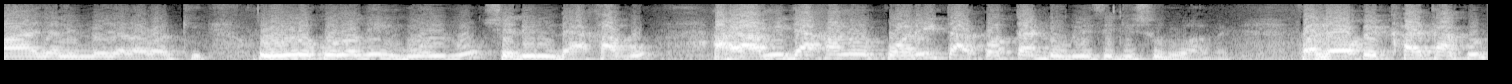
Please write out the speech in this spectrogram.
মায়াজাল ইন্দ্রজাল আবার কি? অন্য কোনো দিন বলব সেদিন দেখাবো। আর আমি দেখানোর পরেই তারপর তার ডুপ্লিসিটি শুরু হবে। ফলে অপেক্ষায় থাকুন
